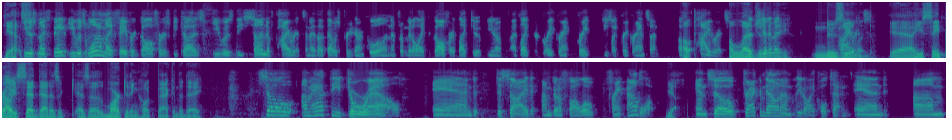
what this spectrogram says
yes. He was my favorite. He was one of my favorite golfers because he was the son of pirates, and I thought that was pretty darn cool. And if I'm gonna like a golfer, I'd like to, you know, I'd like a great grand, great. He's like great grandson of Al- pirates. allegedly Legitimate New pirates. Zealand. Yeah, he he probably Right. said that as a as a marketing hook back in the day. So I'm at the Doral and decide I'm going to follow Frank Nobilo. Yeah. And so track him down on, you know, like hole 10. And um,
